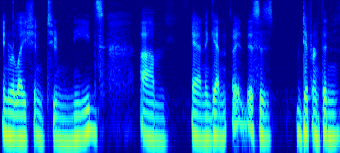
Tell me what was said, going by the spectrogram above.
in relation to needs. Um, and again uh, this is different than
